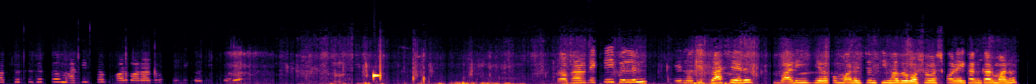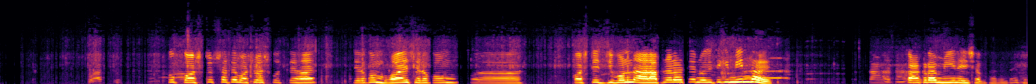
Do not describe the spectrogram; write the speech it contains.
সব ছোট্ট ছোট্ট মাটির সব ঘর বানানো এদিক ওদিক করে তো আপনারা দেখতেই পেলেন যে নদীর পাশের বাড়ি, যেরকম মানুষজন কীভাবে বসবাস করে এখানকার মানুষ। খুব কষ্টের সাথে বসবাস করতে হয়। যেরকম ভয়, সেরকম কষ্টের জীবন। আর আপনারা হচ্ছে নদীতে কি মিন ধরে? কাঁকড়া মিন এইসব ধরেন তাই তো?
